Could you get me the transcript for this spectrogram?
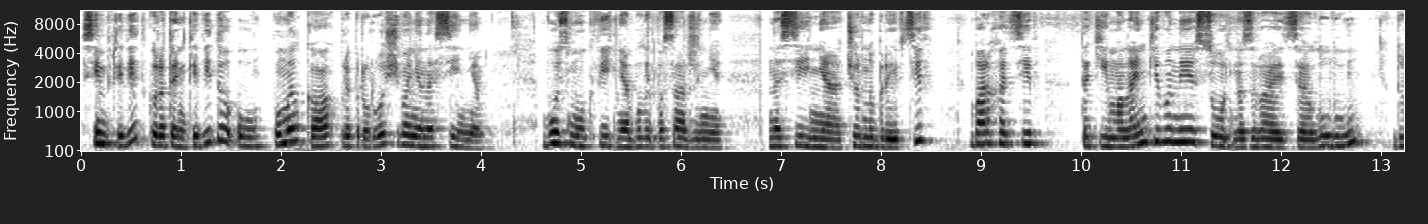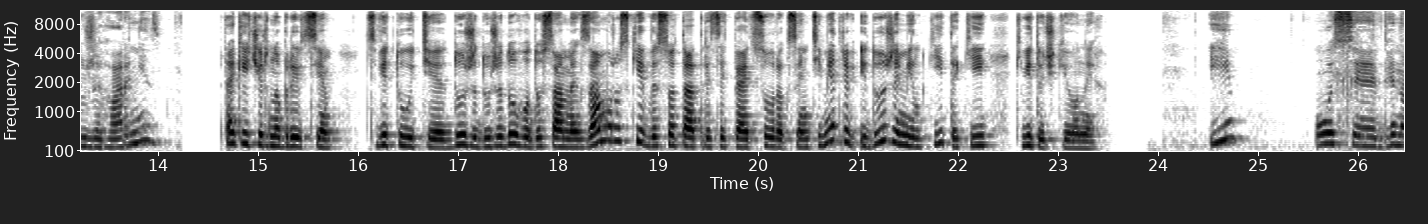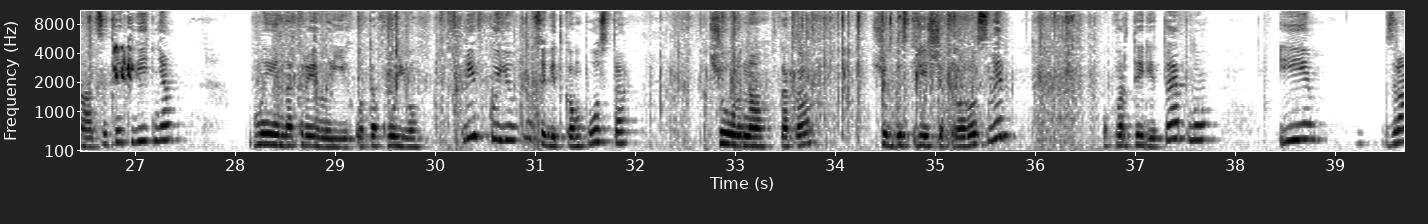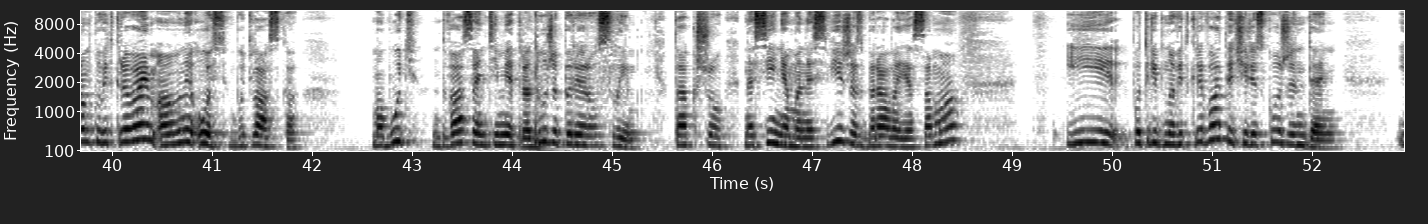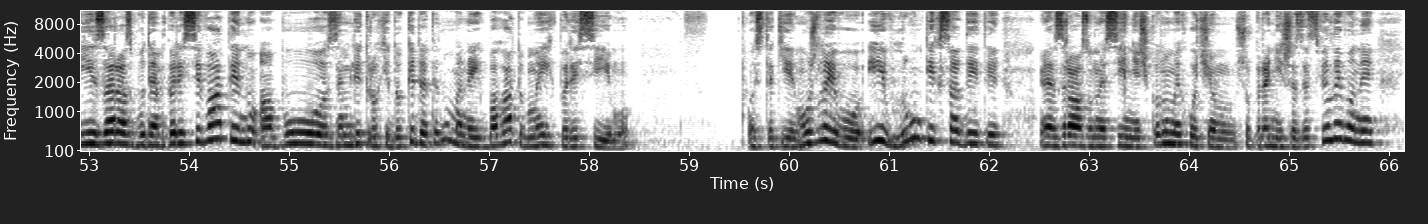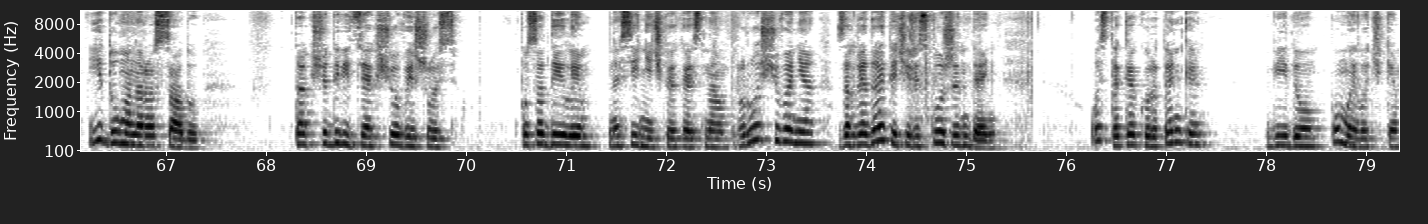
Всім привіт! Коротеньке відео у помилках при пророщуванні насіння. 8 квітня були посаджені насіння чорнобривців, бархатців. Такі маленькі вони, сорт називається Лулу, дуже гарні. Такі чорнобривці цвітуть дуже-дуже довго до самих заморозків, висота 35-40 см і дуже мілкі такі квіточки у них. І ось е, 12 квітня ми накрили їх отакою плівкою, ну це від компоста, чорна така, щоб швидше проросли. У квартирі тепло. І зранку відкриваємо, а вони ось, будь ласка, мабуть, 2 см дуже переросли. Так що насіння в мене свіже, збирала я сама. І потрібно відкривати через кожен день. І зараз будемо пересівати, ну або землі трохи докидати. Ну, в мене їх багато, ми їх пересіємо. Ось такі, можливо, і в ґрунт їх садити е, зразу насіннячко. Ну, ми хочемо, щоб раніше зацвіли вони, і дома на розсаду. Так що дивіться, якщо ви щось посадили насіннячко якесь на пророщування, заглядайте через кожен день. Ось таке коротеньке відео, помилочки.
